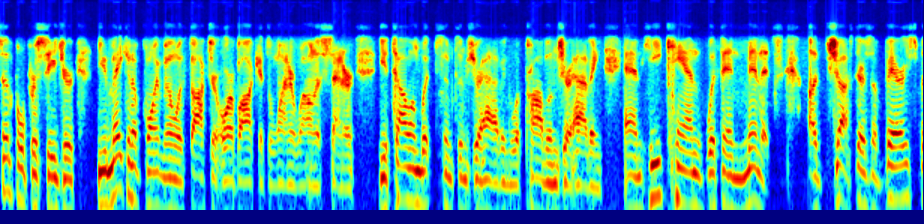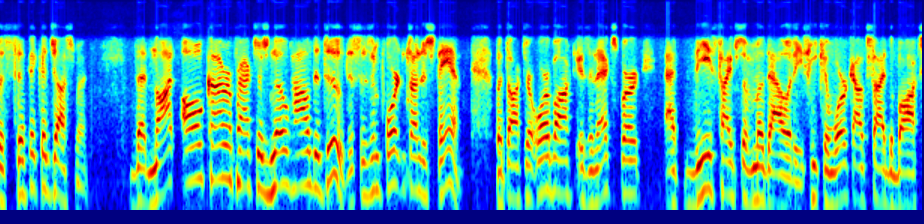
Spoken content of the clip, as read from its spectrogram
simple procedure. You make an appointment with Dr. Orbach at the Weiner Wellness Center. You tell him what symptoms you're having, what problems you're having, and he can, within minutes, adjust. There's a very specific adjustment that not all chiropractors know how to do. This is important to understand. But Dr. Orbach is an expert at these types of modalities. He can work outside the box.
